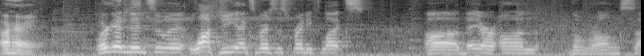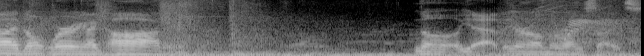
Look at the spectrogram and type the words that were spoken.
All right, we're getting into it. Lock GX versus Freddy Flex. Uh, they are on the wrong side. Don't worry, I got it. No, yeah, they are on the wrong sides.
